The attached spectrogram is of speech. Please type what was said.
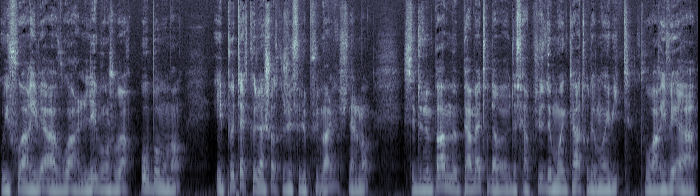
où il faut arriver à avoir les bons joueurs au bon moment. Et peut-être que la chose que je fais le plus mal, finalement, c'est de ne pas me permettre de faire plus de moins 4 ou de moins 8 pour arriver à,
